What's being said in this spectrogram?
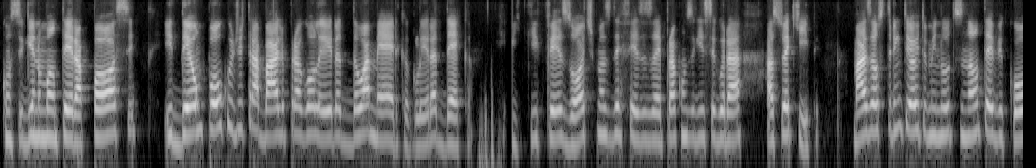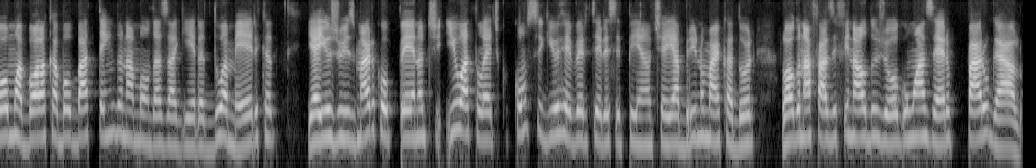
conseguindo manter a posse e deu um pouco de trabalho para a goleira do América, goleira Deca, e que fez ótimas defesas aí para conseguir segurar a sua equipe. Mas aos 38 minutos não teve como, a bola acabou batendo na mão da zagueira do América e aí o juiz marcou o pênalti e o Atlético conseguiu reverter esse pênalti aí, abrindo o marcador logo na fase final do jogo, 1 a 0 para o Galo.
